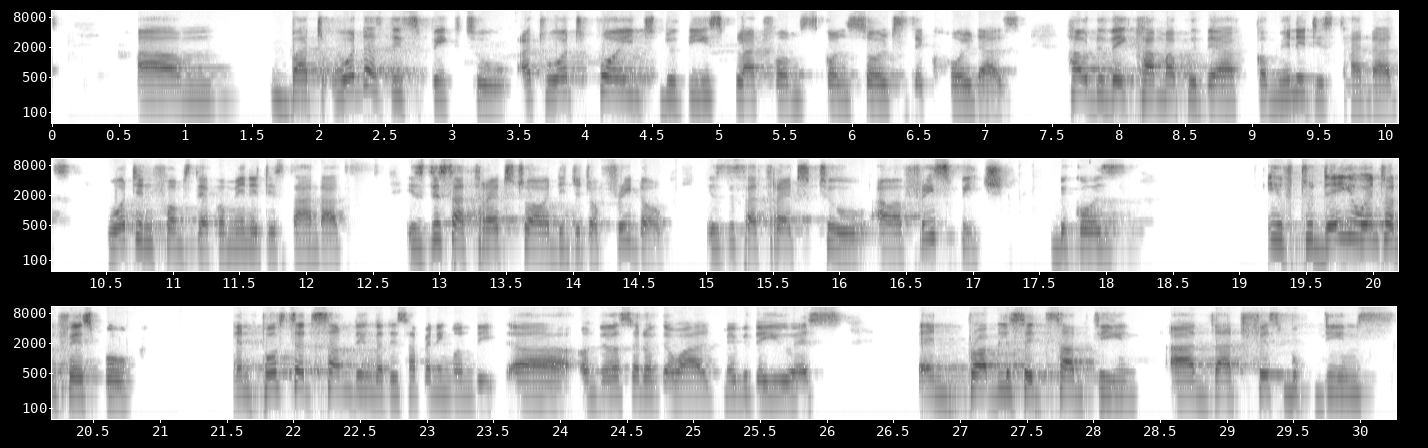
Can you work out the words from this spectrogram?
Um, but what does this speak to? At what point do these platforms consult stakeholders? How do they come up with their community standards? What informs their community standards? Is this a threat to our digital freedom? Is this a threat to our free speech? Because if today you went on Facebook and posted something that is happening on the uh, on the other side of the world, maybe the US, and probably said something uh, that Facebook deems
